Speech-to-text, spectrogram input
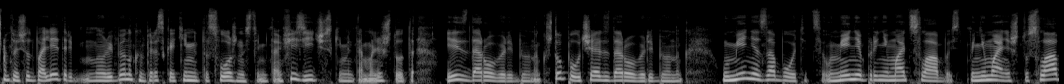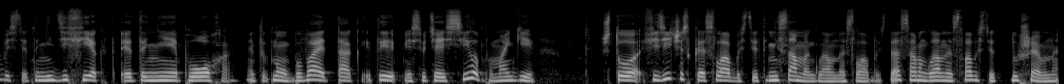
то есть вот болеет ну, ребенок, например, с какими-то сложностями, там, физическими там, или что-то. Есть здоровый ребенок. Что получает здоровый ребенок? Умение заботиться, умение принимать слабость, понимание, что слабость это не дефект, это не плохо. Это, ну, бывает так. И ты, если у тебя есть сила, помоги что физическая слабость это не самая главная слабость, да, самая главная слабость это душевная.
